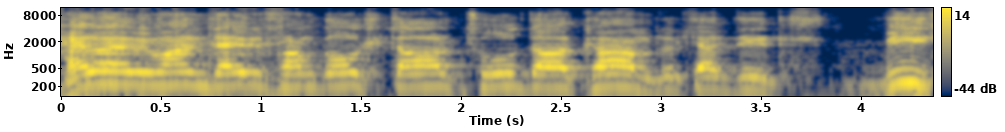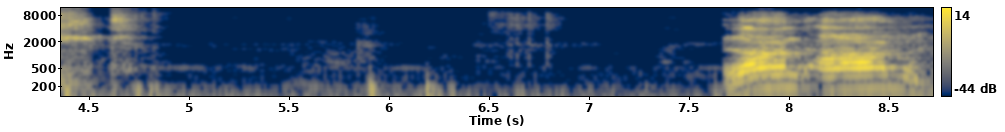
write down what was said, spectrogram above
Hello everyone, David from goldstartool.com. Look at this beast. Long arm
